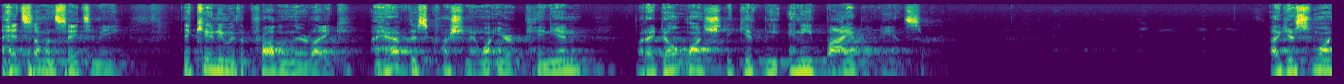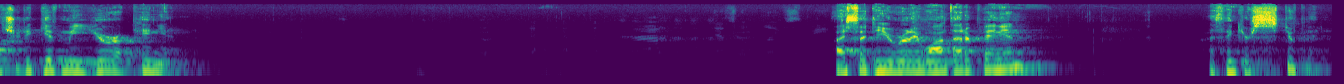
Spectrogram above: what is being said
I had someone say to me, they came to me with a problem. They're like, I have this question. I want your opinion, but I don't want you to give me any Bible answer. I just want you to give me your opinion. I said, Do you really want that opinion? I think you're stupid.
